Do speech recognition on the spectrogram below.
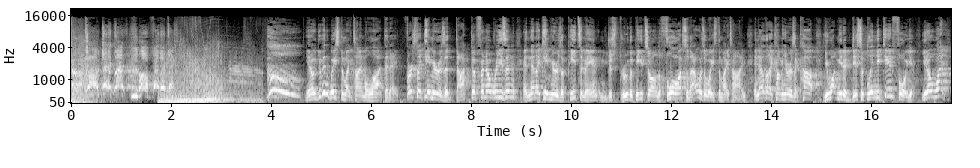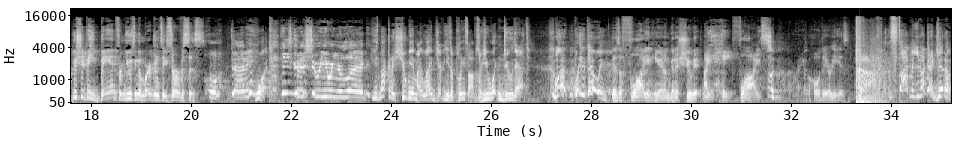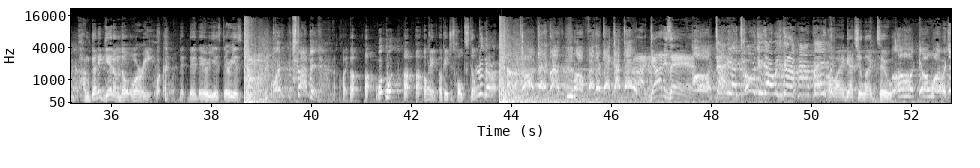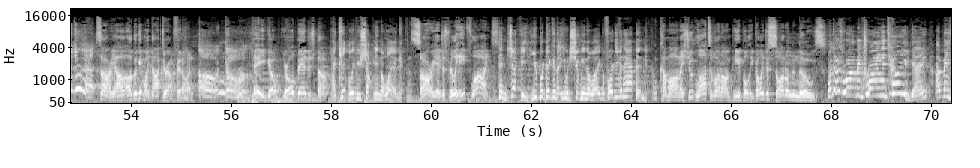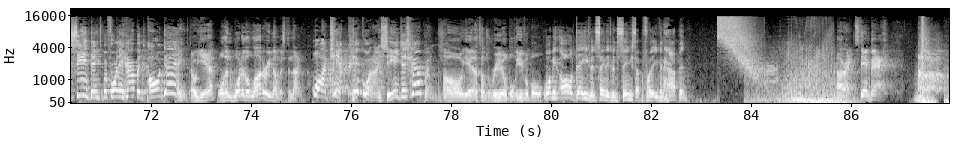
Oh, get it! Oh, feather! You know, you've been wasting my time a lot today. First I came here as a doctor for no reason, and then I came here as a pizza man, and you just threw the pizza on the floor, so that was a waste of my time. And now that I come here as a cop, you want me to discipline your kid for you. You know what? You should be banned from using emergency services. Oh, Daddy? What? He's gonna shoot you in your leg! He's not gonna shoot me in my leg, Jeffy. He's a police officer. He wouldn't do that. What? What are you doing? There's a fly in here, and I'm gonna shoot it. I hate flies. Uh, Alright, oh, there he is. Stop it! You're not gonna get him! I'm gonna get him, don't worry. Th- There, there he is, there he is. What? Stop it! Not quite. Uh, uh, What? What? uh, uh, okay, okay, just hold still. No, no, no. Oh, get it! Oh, feather dick, goddamn! I got his ass! Oh, Daddy, I told you that was gonna happen! Oh, I got your leg too. Oh, God, why would you do that? Sorry, I'll, I'll go get my doctor outfit on. Oh, God. There you go. You're all bandaged up. I can't believe you shot me in the leg. Sorry, I just really hate flies. And Jeffy, you predicted that he would shoot me in the leg before it even happened. Oh, come on. I shoot lots of unarmed people. He probably just saw it on the news. Well, that's what I've been trying to tell you, Daddy. I've been seeing things before they happen all day. Oh, yeah? Well, then what are the lottery numbers tonight? Well, I can't pick one I see, it just happens. Oh, yeah, that sounds real believable. Well, I mean, all day he's been saying that he's been seeing stuff before they even happen. All right, stand back. Ugh.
